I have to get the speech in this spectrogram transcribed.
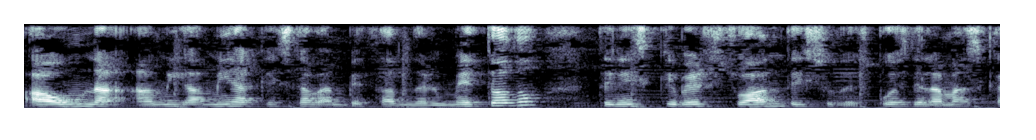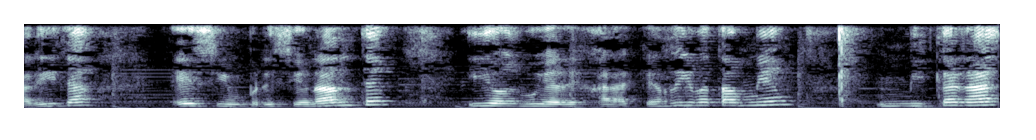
a una amiga mía que estaba empezando el método. Tenéis que ver su antes y su después de la mascarilla. Es impresionante y os voy a dejar aquí arriba también mi canal.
